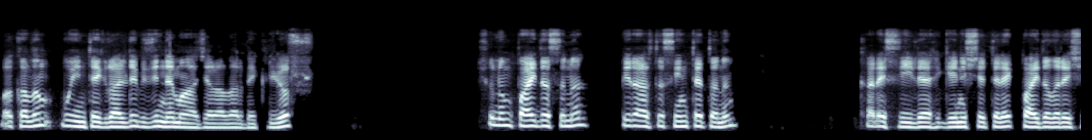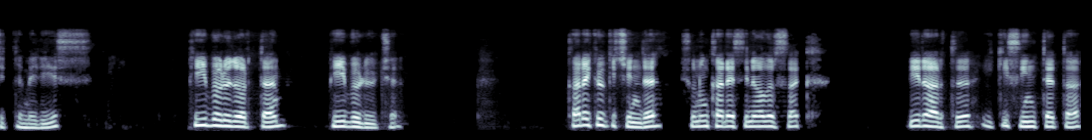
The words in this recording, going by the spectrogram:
Bakalım bu integralde bizi ne maceralar bekliyor. Şunun paydasını 1 artı sin teta'nın karesiyle genişleterek paydaları eşitlemeliyiz. Pi bölü 4'ten pi bölü 3'e. Karekök içinde şunun karesini alırsak 1 artı 2 sin teta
